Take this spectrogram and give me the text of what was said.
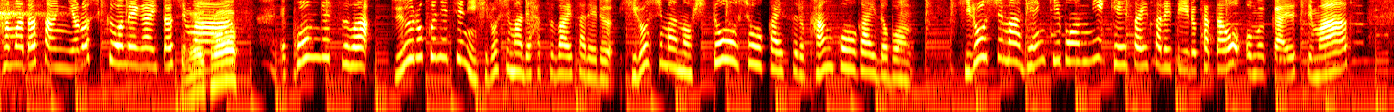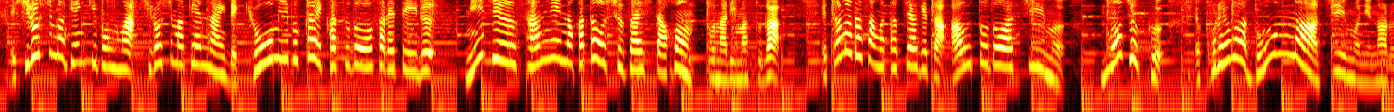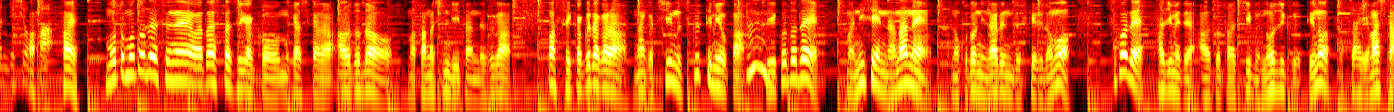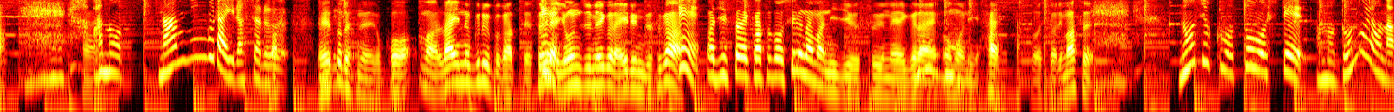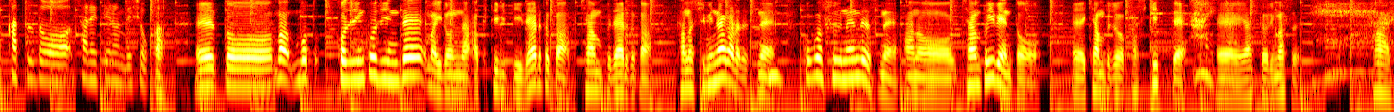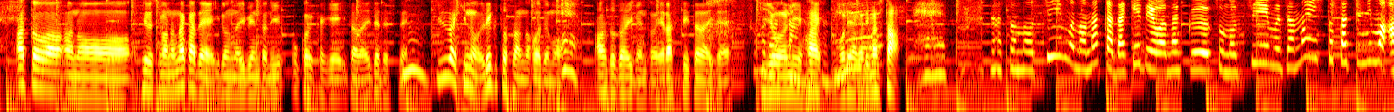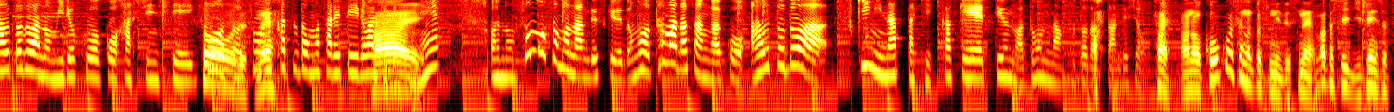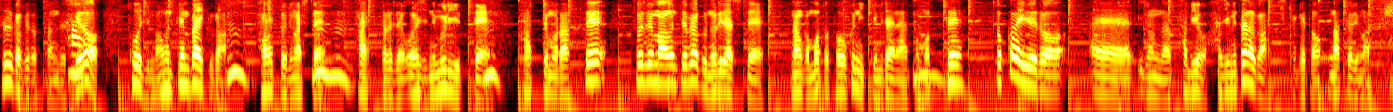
玉田さんよろしくお願いいたしお願いますします。え今月は16日に広島で発売される広島の人を紹介する観光ガイド本広島元気本に掲載されている方をお迎えします。え広島元気本は広島県内で興味深い活動をされている23人の方を取材した本となりますがえ玉田さんが立ち上げたアウトドアチーム野宿えこれはどんなチームになるんでしょうか？あはい。もともとですね私たちがこう昔からアウトドアをまあ楽しんでいたんですが、まあ、せっかくだからなんかチーム作ってみようかとうん。いうことで、まあ、2007年のことになるんですけれどもそこで初めてアウトドアチーム野宿っていうのを立ち上げました。はい。あの何人ぐらいいらっしゃるえーとですね、こうまあ、LINE のグループがあって、それにはええ40名ぐらいいるんですが、ええまあ、実際活動しているのはまあ二十数名ぐらい、うんうん主に、はい、活動しております。野宿を通してあのどのような活動をされてるんでしょうか？えーとまあ、もっと個人個人で、まあ、いろんなアクティビティであるとか、キャンプであるとか、楽しみながらですね、ここ数年でですね、あのキャンプイベントを、えーキャンプ場を貸し切って、はい。えーやっております。へはい、あとはあの広島の中でいろんなイベントにお声かけいただいてですね、うん。実は昨日レクトさんの方でもええ。アウトドアイベントをやらせていただいて非常に、はい、盛り上がりました。じゃあそのチームの中だけではなくそのチームじゃない人たちにもアウトドアの魅力をこう発信していこうとそうね。そういう活動もされているわけですね。あのそもそもなんですけれども玉田さんがこうアウトドア好きになったきっかけっていうのはどんなことだったんでしょう？はい、あの高校生の時にですね私自転車通学だったんですけど、は当時マウンテンバイクがうん。流行っておりまして、うんうん。はい、それで親父に無理言ってうん。買ってもらって、それでマウンテンバイク乗り出してなんかもっと遠くに行ってみたいなと思って、そこからいろいろ、えーいろんな旅を始めたのがきっかけとなっております。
